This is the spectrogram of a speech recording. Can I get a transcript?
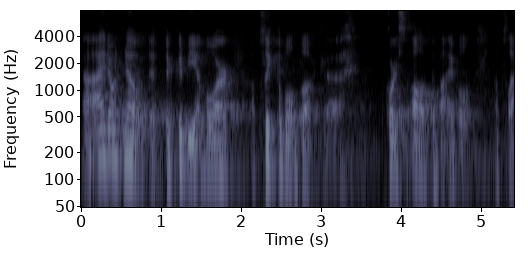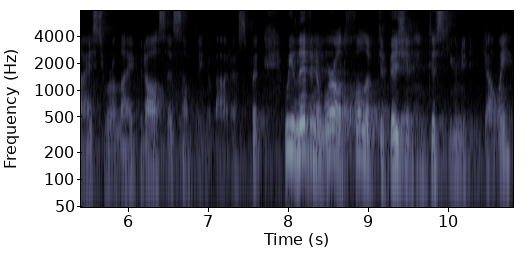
I don't know that there could be a more applicable book. Uh, of course, all of the Bible applies to our life. It all says something about us. But we live in a world full of division and disunity, don't we?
